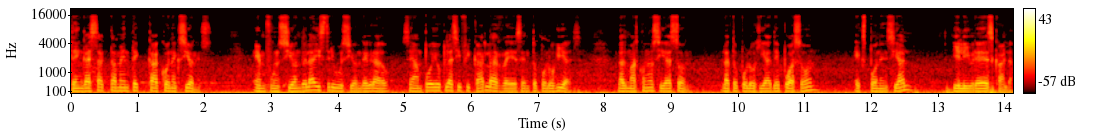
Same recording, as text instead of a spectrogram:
tenga exactamente k conexiones. En función de la distribución de grado, se han podido clasificar las redes en topologías. Las más conocidas son la topología de Poisson, exponencial y libre de escala.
